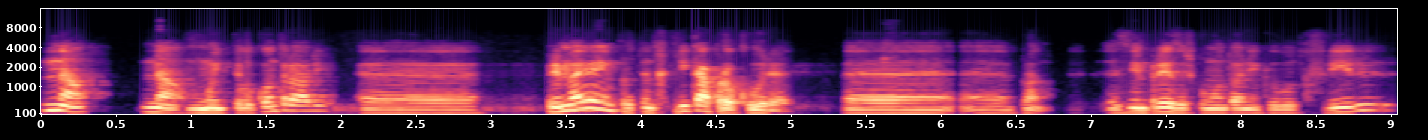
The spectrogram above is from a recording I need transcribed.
Não, não, muito pelo contrário. Uh, primeiro é importante referir que há procura. Uh, uh, pronto, as empresas, como o António acabou de referir,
